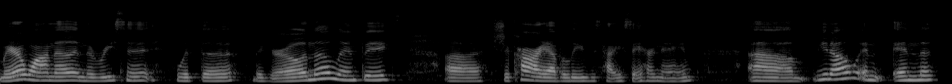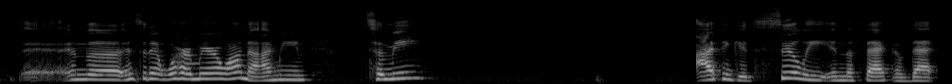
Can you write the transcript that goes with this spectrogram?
marijuana in the recent with the the girl in the Olympics, uh, Sha'Carri, I believe is how you say her name. Um, you know, and in the in the incident with her marijuana, I mean, to me, I think it's silly in the fact of that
